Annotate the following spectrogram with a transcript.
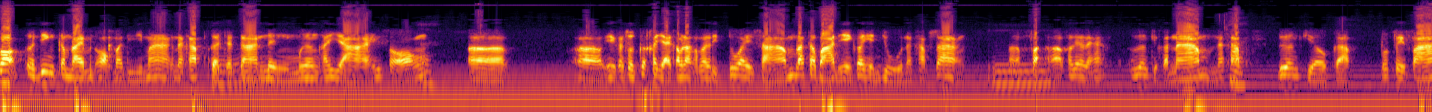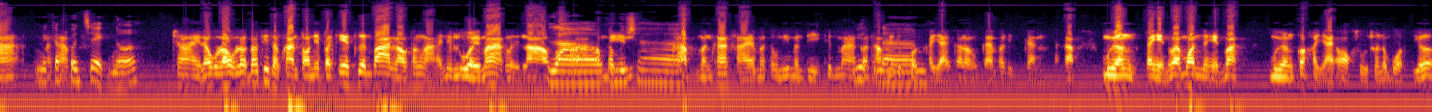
ก็เออร์เน็งกำไรมันออกมาดีมากนะครับ เกิดจากการหนึ่งเมืองขยายสองเอ่อเอ่อเอกชนก็ขยายกำลังการผลิตด้วยสามรัฐบาลเองก็เห็นอยู่นะครับ สร้างอืมเอ่อฝเอ่อเขาเรียกอะไรฮะเรื่องเกี่ยวกับน้ำนะครับค่ะเรื่องเกี่ยวกับรถไฟฟ้ามีนะกับครับโปรเจกต์เนาะ ใช่แล้วแล้วแล้วแล้วที่สำคัญตอนนี้ประเทศเพื่อนบ้านเราทั้งหลายเนี่ยรวยมากเลยลาวพลาม่าวเขกัมมพูรชาครับมันค้าขายมาตรงนี้มันดีขึ้นมากเวียก็ดทำให้ทุกคนนามขยายกำลังการผลิตกันนะครับ เมืองจะเห็นว่าม่อนจะเห็นว่าเมืองก็ขยายออกสู่ชนบทเยอะ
